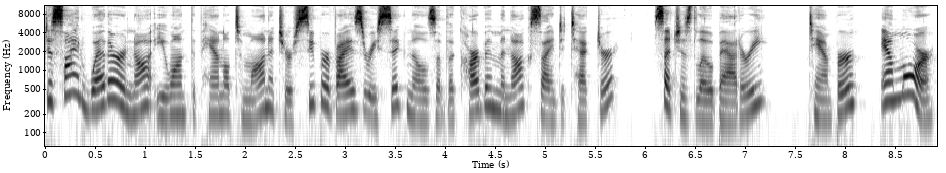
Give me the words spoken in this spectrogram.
decide whether or not you want the panel to monitor supervisory signals of the carbon monoxide detector, such as low battery, tamper, and more.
